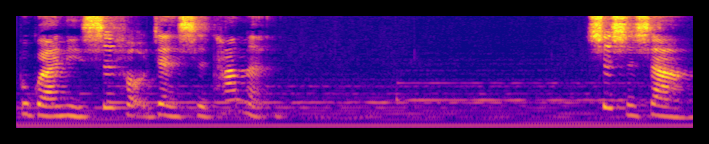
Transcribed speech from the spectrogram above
不管你是否认识他们。事实上，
